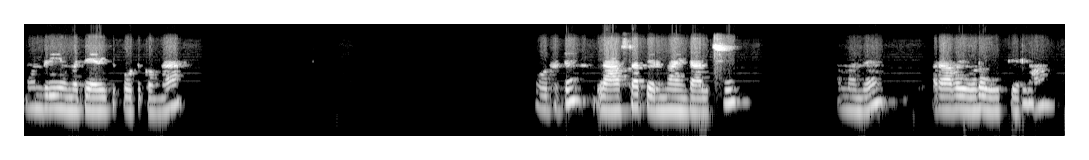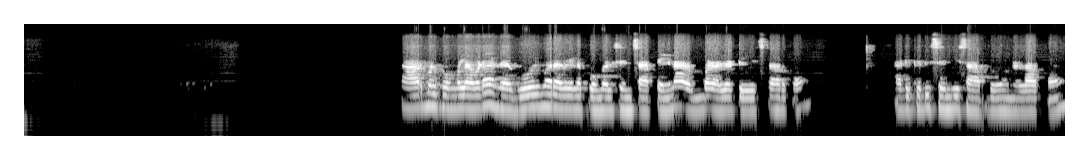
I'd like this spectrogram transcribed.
முந்திரி உங்கள் தேவைக்கு போட்டுக்கோங்க. போட்டுட்டு லாஸ்ட்டாக பெருங்காயம் தாளித்து நம்ம வந்து ரவையோடு ஊற்றிடலாம் நார்மல் பொங்கலை விட அந்த கோதுமை ரவையில் பொங்கல் செஞ்சு சாப்பிட்டீங்கன்னா ரொம்ப நல்லா டேஸ்ட்டாக இருக்கும். அடிக்கடி செஞ்சு சாப்பிடுவோம் நல்லாயிருக்கும்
